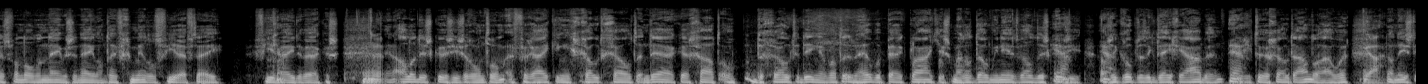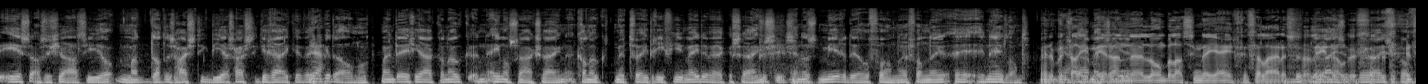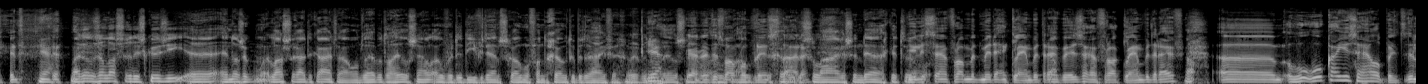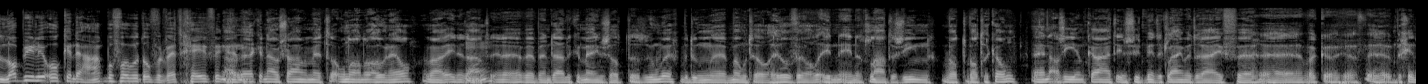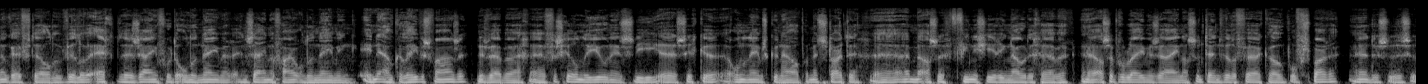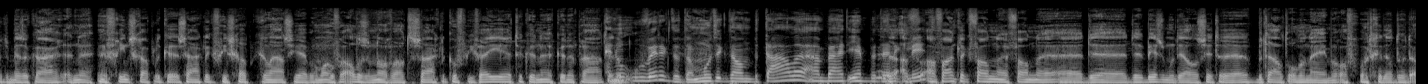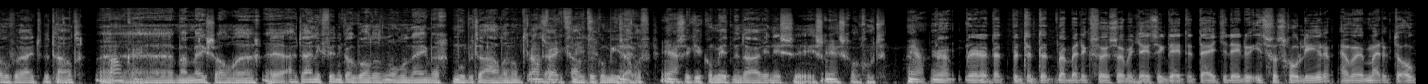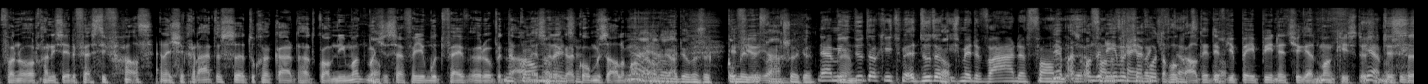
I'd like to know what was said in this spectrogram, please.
van de ondernemers in Nederland heeft gemiddeld 4 FTE vier medewerkers. En alle discussies rondom verrijking, groot geld en dergelijke gaat op de grote dingen, wat een heel beperkt plaatje is, maar dat domineert wel de discussie. Als ik roep dat ik DGA ben, directeur grote aandeelhouder, dan is de eerste associatie, maar dat is hartstikke, die is hartstikke rijk en weet ik het allemaal. Maar een DGA kan ook een eenmanszaak zijn, kan ook met twee, drie, vier medewerkers zijn. Precies. En dat is het merendeel van, eh, van eh, in Nederland. En dan betaal je meer aan uh, loonbelasting dan je eigen salaris. Be alleen al, dus. van. Maar dat is een lastige discussie uh, en dat is ook lastig uit elkaar te houden, want we hebben het al heel snel over de dividendstromen van de grote bedrijven. We hebben ja. heel snel ja, dat is wel over, over de salaris en dergelijke. Terwijl... Jullie zijn vooral met midden- en kleinbedrijf ja. bezig en vooral kleinbedrijf. Ja. Uh, hoe, hoe kan je ze helpen? Lobbyen jullie ook in Den Haag bijvoorbeeld over wetgeving? Nou, en... We werken nou samen met onder andere ONL. Maar inderdaad, mm -hmm. we hebben een duidelijke mening dat dat doen we. We doen uh, momenteel heel veel in, in het laten zien wat, wat er kan. En als IMK, het Instituut Midden- Kleinbedrijf, uh, wat ik in het begin ook even vertelde, willen we echt zijn voor de ondernemer en zijn of haar onderneming in elke levensfase. Dus we hebben verschillende units die zich ondernemers kunnen helpen met starten. als ze financiering nodig hebben. als er problemen zijn, als ze een tent willen verkopen of sparren. dus, dus met elkaar een, een vriendschappelijke, zakelijke vriendschappelijke relatie hebben om over alles en nog wat, zakelijk of privé, te kunnen, kunnen praten. En hoe, hoe werkt dat dan? Moet ik dan betalen aan bij het, je Af, Afhankelijk van, van de, de businessmodel zit er betaald ondernemer of wordt gedeeld door de overheid betaald. Okay. maar meestal, uiteindelijk vind ik ook wel dat een ondernemer moet betalen. Want uiteindelijk gaat het ook om jezelf. Ja. Een stukje commitment daarin is, is, is gewoon goed. Ja, ja nee, dat, dat, dat, daar ben ik sowieso met je eens. Ik deed een tijdje deden we iets voor scholieren. En we merkten ook van de organiseerde festivals. En als je gratis uh, had, kwam niemand. Maar als je zegt van je moet 5 euro betalen, dan, dan, dan komen ze allemaal. Ja, dan heb je ook een commitment vraagstukken. Ja, maar je doet ook iets, het doet ook iets met de waarde van. Ja, maar als ondernemer zeggen we toch ook altijd: if you pay peanuts, you get monkeys. Dus, het, is, uh,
